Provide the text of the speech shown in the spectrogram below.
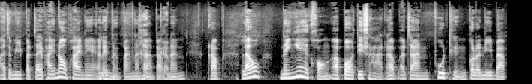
อาจจะมีปัจจัยภายนอกภายในอะไรต่างๆนานาแบบนั้นครับ แล้วในแง่ของประวัติศาสตร์ครับอาจารย์พูดถึงกรณีแบบ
